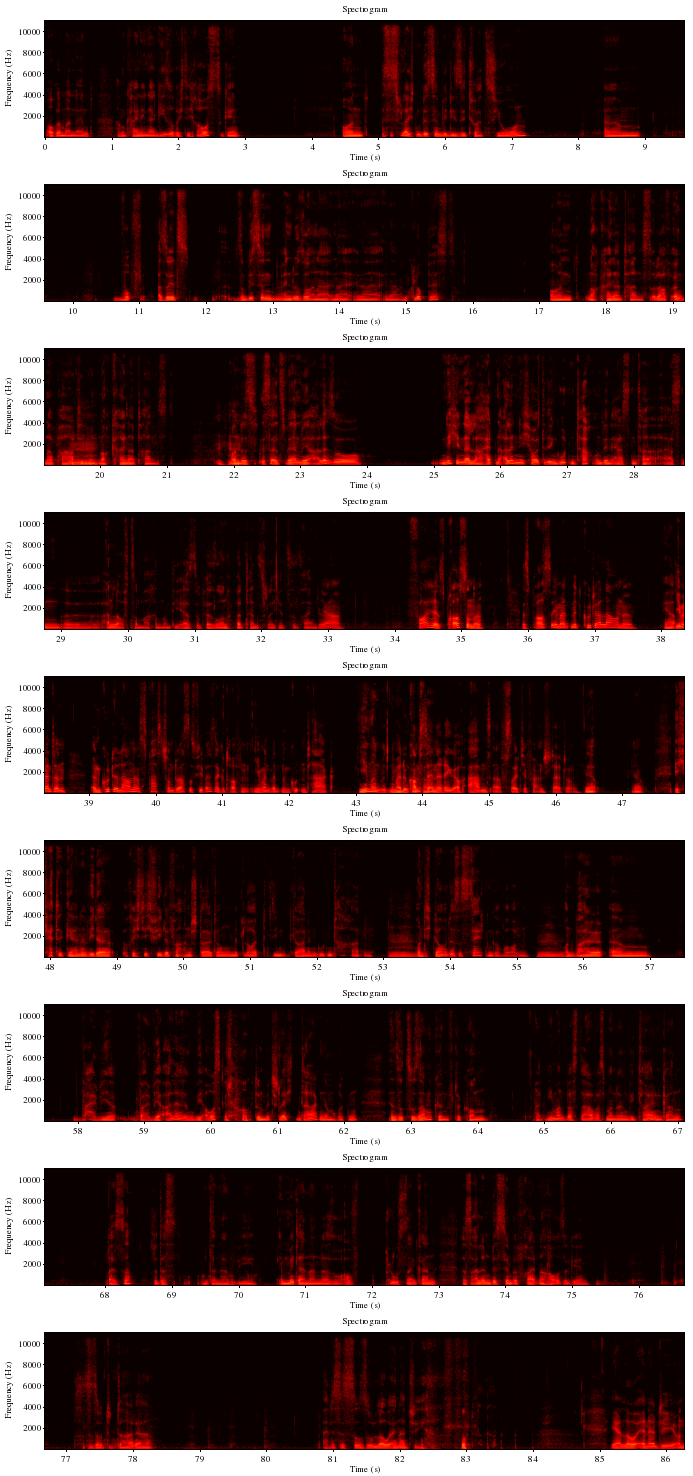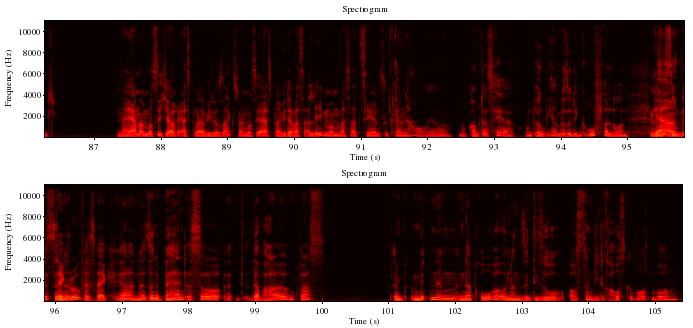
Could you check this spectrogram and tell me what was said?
auch immer nennt, haben keine Energie so richtig rauszugehen. Und es ist vielleicht ein bisschen wie die Situation, ähm, wo, also jetzt so ein bisschen, wenn du so in einer, in einer, in einer, in einer, im Club bist und noch keiner tanzt oder auf irgendeiner Party und noch keiner tanzt. Und es ist, als wären wir alle so nicht in der Lage, hätten alle nicht heute den guten Tag, um den ersten, Ta ersten äh, Anlauf zu machen und die erste Person auf der Tanzfläche zu sein. Ja. Voll, es brauchst du, ne? Es brauchst du jemand mit guter Laune. Ja. Jemand, denn in gute Laune ist fast schon, du hast es viel besser getroffen. Jemand mit einem guten Tag. Jemand mit einem Weil du guten kommst Tag. ja in der Regel auch abends auf solche Veranstaltungen. Ja, ja. Ich hätte gerne wieder richtig viele Veranstaltungen mit Leuten, die gerade einen guten Tag hatten. Und ich glaube, das ist selten geworden. Und weil, ähm, weil wir, weil wir alle irgendwie ausgelaugt und mit schlechten Tagen im Rücken in so Zusammenkünfte kommen, hat niemand was da, was man irgendwie teilen kann. Weißt du? So dass, und dann irgendwie im Miteinander so aufplustern kann, dass alle ein bisschen befreit nach Hause gehen. Das ist so total der. Das ist so, so low energy. ja, low energy und naja, man muss sich ja auch erstmal, wie du sagst, man muss ja erstmal wieder was erleben, um was erzählen zu können. Genau, ja. Wo kommt das her? Und irgendwie haben wir so den Groove verloren. Das ja, so bisschen, der ne, Groove ist weg. Ja, ne, so eine Band ist so, äh, da war irgendwas in, mitten im, in der Probe und dann sind die so aus dem Lied rausgeworfen worden.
